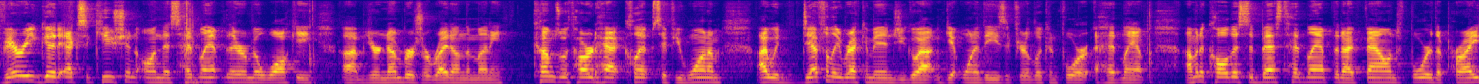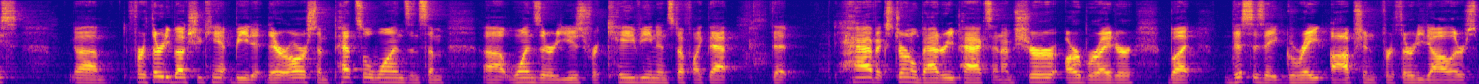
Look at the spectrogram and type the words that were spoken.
very good execution on this headlamp there, Milwaukee. Um, your numbers are right on the money. Comes with hard hat clips if you want them. I would definitely recommend you go out and get one of these if you're looking for a headlamp. I'm going to call this the best headlamp that I've found for the price. Um, for 30 bucks, you can't beat it. There are some Petzl ones and some uh, ones that are used for caving and stuff like that that have external battery packs and I'm sure are brighter, but this is a great option for $30.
